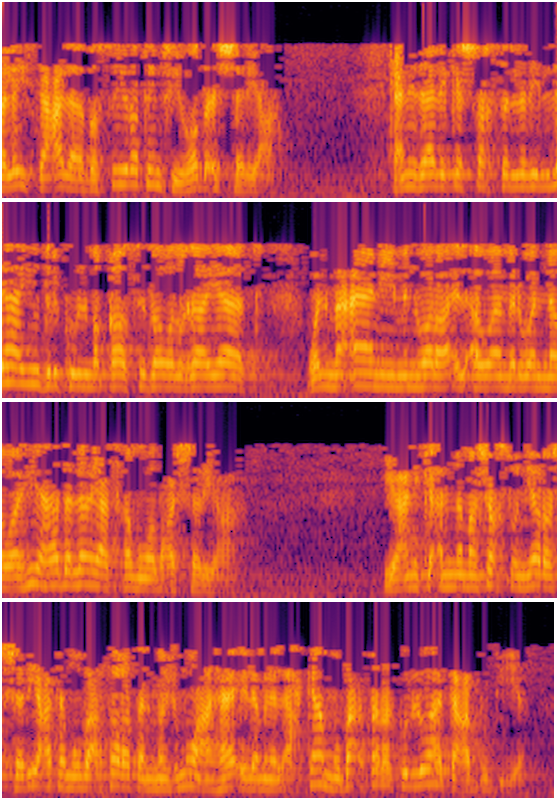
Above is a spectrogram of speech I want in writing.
فليس على بصيرة في وضع الشريعة. يعني ذلك الشخص الذي لا يدرك المقاصد والغايات والمعاني من وراء الأوامر والنواهي هذا لا يفهم وضع الشريعة. يعني كأنما شخص يرى الشريعة مبعثرة مجموعة هائلة من الأحكام مبعثرة كلها تعبدية.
